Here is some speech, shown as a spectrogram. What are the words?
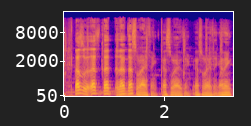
That's what that's that, that that's what I think. That's what I think. That's what I think. I think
